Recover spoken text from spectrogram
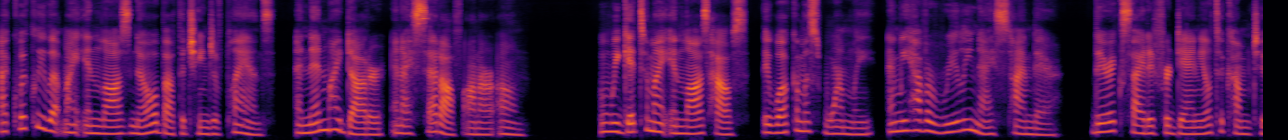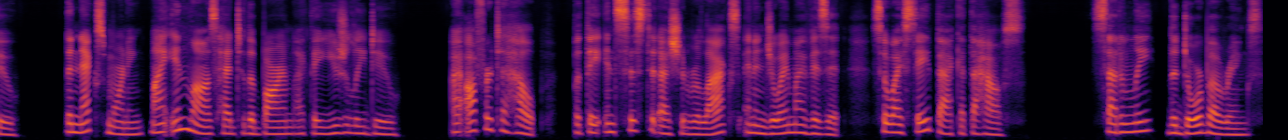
I quickly let my in laws know about the change of plans, and then my daughter and I set off on our own. When we get to my in law's house, they welcome us warmly, and we have a really nice time there. They're excited for Daniel to come too, the next morning, my in laws head to the barn like they usually do. I offered to help, but they insisted I should relax and enjoy my visit, so I stayed back at the house. Suddenly, the doorbell rings.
